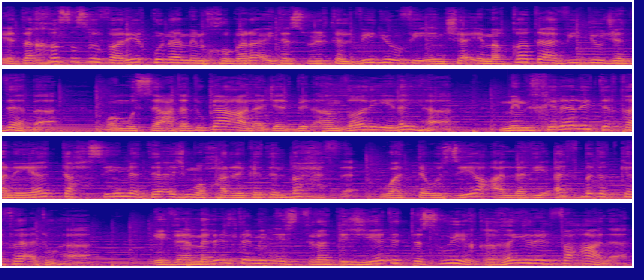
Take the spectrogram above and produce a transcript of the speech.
يتخصص فريقنا من خبراء تسويق الفيديو في إنشاء مقاطع فيديو جذابة ومساعدتك على جذب الأنظار إليها من خلال تقنيات تحسين نتائج محركة البحث والتوزيع الذي أثبتت كفاءتها. إذا مللت من استراتيجيات التسويق غير الفعالة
